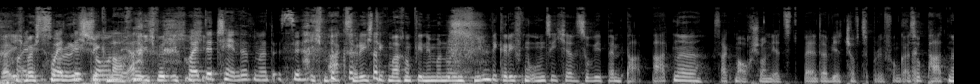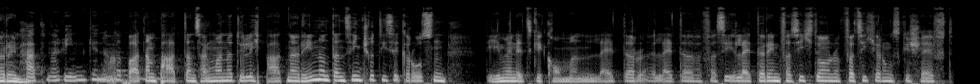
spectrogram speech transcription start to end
Ja, ich möchte es nur richtig schon, machen. Ja. Ich würd- ich- ich- heute gendert man das, ja. Ich mag es richtig machen, bin immer nur in vielen Begriffen unsicher, so wie beim pa Partner, sagt man auch schon jetzt bei der Wirtschaftsprüfung, also Partnerin. Partnerin, genau. Wunderbar, dann, dann sagen wir natürlich Partnerin und dann sind schon diese großen Themen jetzt gekommen. Leiter, Leiter, Leiterin Versicherung, Versicherungsgeschäft.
